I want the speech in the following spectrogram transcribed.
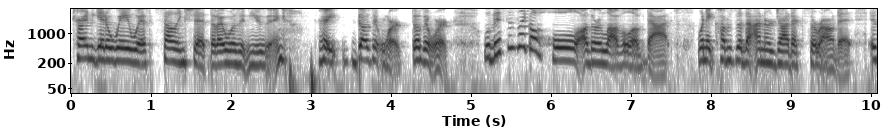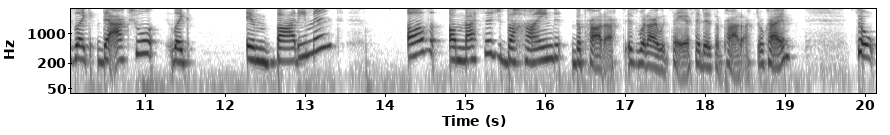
trying to get away with selling shit that I wasn't using. right? Doesn't work, doesn't work. Well, this is like a whole other level of that when it comes to the energetics around it. Is like the actual like embodiment of a message behind the product is what I would say if it is a product, okay? So,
